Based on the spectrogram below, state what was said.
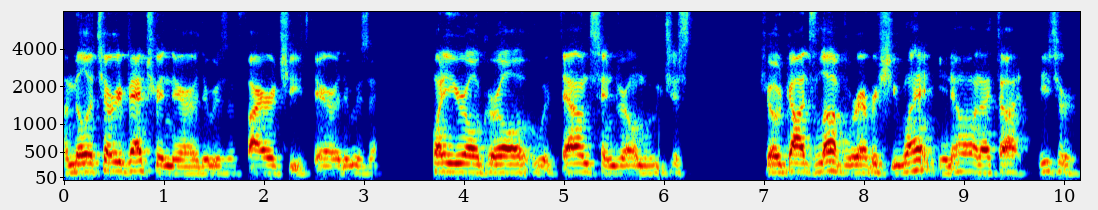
a military veteran there. There was a fire chief there. There was a 20 year old girl with Down syndrome who just showed God's love wherever she went, you know. And I thought these are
